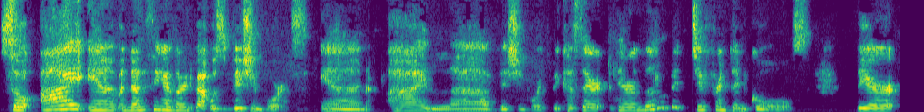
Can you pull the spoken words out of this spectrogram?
So I am another thing I learned about was vision boards, and I love vision boards because they're they're a little bit different than goals. They're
